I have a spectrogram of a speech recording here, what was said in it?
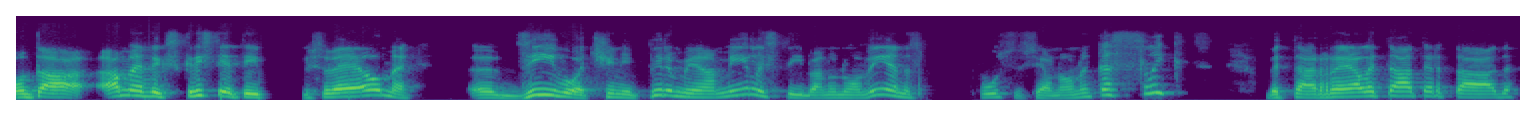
Un tā Amerikas kristietības vēlme eh, dzīvot šī pirmajā mīlestībā, nu no vienas puses jau nav nekas slikts, bet tā realitāte ir tāda,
